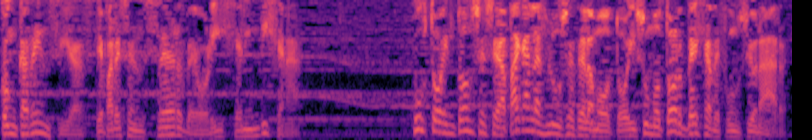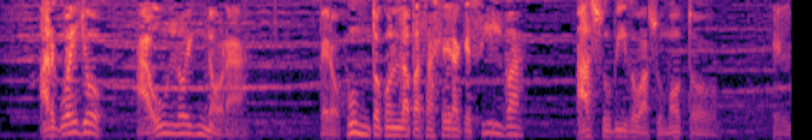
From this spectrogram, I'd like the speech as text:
con cadencias que parecen ser de origen indígena. Justo entonces se apagan las luces de la moto y su motor deja de funcionar. Argüello aún lo ignora, pero junto con la pasajera que silba, ha subido a su moto el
